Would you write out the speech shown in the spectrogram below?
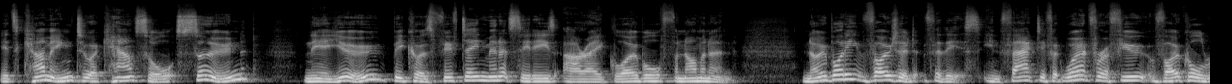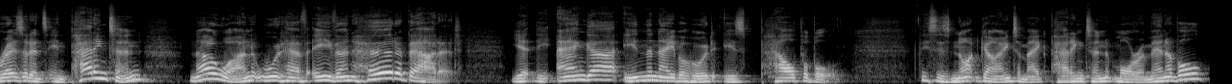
It's coming to a council soon near you because 15 minute cities are a global phenomenon. Nobody voted for this. In fact, if it weren't for a few vocal residents in Paddington, no one would have even heard about it. Yet the anger in the neighbourhood is palpable. This is not going to make Paddington more amenable.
